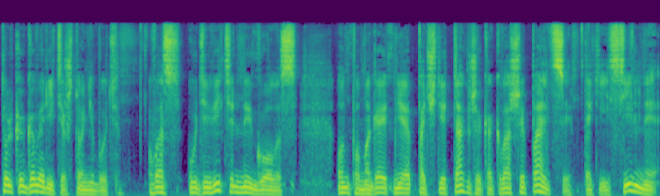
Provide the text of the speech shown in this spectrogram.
Только говорите что-нибудь. У вас удивительный голос. Он помогает мне почти так же, как ваши пальцы, такие сильные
